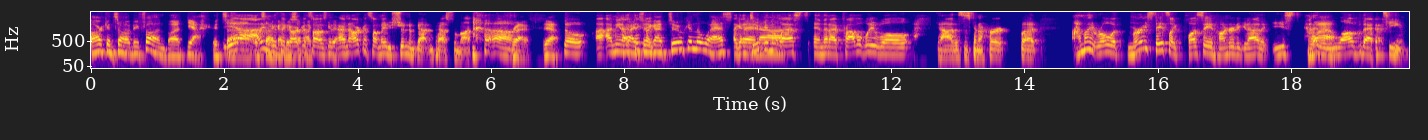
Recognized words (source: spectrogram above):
Arkansas would be fun, but yeah, it's yeah. Uh, it's I didn't even think Arkansas like was going to, and Arkansas maybe shouldn't have gotten past Vermont. um, right. Yeah. So I mean, All I right, think so like, I got Duke in the West. I got and, Duke in the uh, West, and then I probably will. God, this is going to hurt, but I might roll with Murray State's like plus 800 to get out of the East. Wow. I love that team.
